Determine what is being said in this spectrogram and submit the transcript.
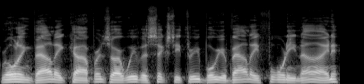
Rolling Valley Conference, AR-WE-VA 63, Boyer Valley 49.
